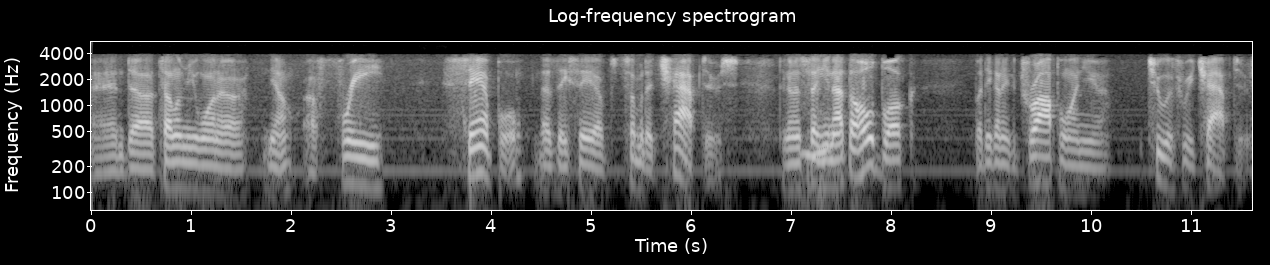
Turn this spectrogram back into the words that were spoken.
and uh, tell them you want a you know a free sample, as they say, of some of the chapters. They're going to send you not the whole book, but they're going to drop on you two or three chapters.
